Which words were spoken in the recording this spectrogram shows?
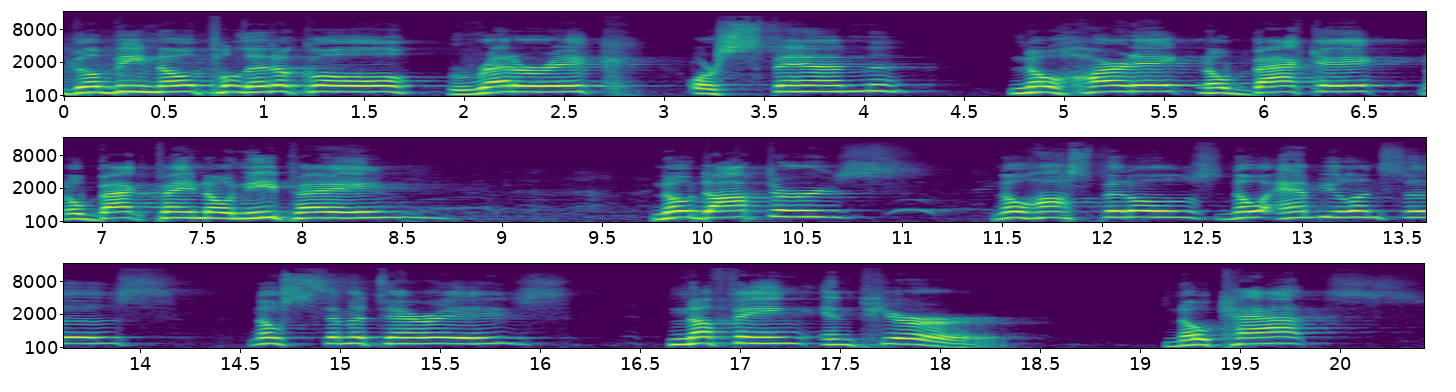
There'll be no political rhetoric or spin. No heartache, no backache, no back pain, no knee pain. No doctors, no hospitals, no ambulances, no cemeteries, nothing impure. No cats.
